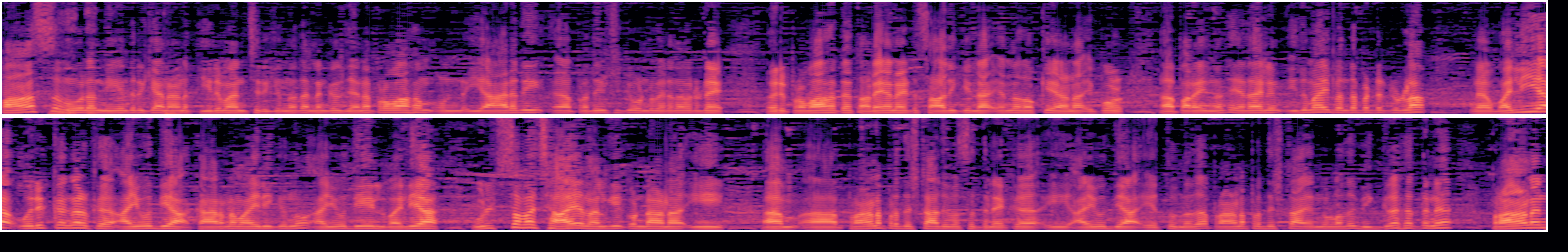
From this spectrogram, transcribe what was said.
പാസ് മൂലം നിയന്ത്രിക്കാനാണ് തീരുമാനിച്ചിരിക്കുന്നത്. അല്ലെങ്കിൽ ജനപ്രവാഹം ഈ ആരതി പ്രതീക്ഷിച്ചുകൊണ്ട് വരുന്നവരുടെ ഒരു പ്രവാഹത്തെ തടയാനായിട്ട് സാധിക്കില്ല എന്നതൊക്കെയാണ് ഇപ്പോൾ പറയുന്നത്. ഏതായാലും ഇതുമായി ബന്ധപ്പെട്ടിട്ടുള്ള വലിയ ഒരുക്കങ്ങൾക്ക് അയോധ്യ കാരണമായിരിക്കുന്നു. അയോധ്യയിൽ വലിയ ഉത്സവ ഛായ നൽകിക്കൊണ്ടാണ് ഈ പ്രാണപ്രതിഷ്ഠാ ദിവസത്തിലേക്ക് ഈ അയോധ്യ എത്തുന്നത്. പ്രാണപ്രതിഷ്ഠ എന്നുള്ളത് വിഗ്രഹത്തിന് പ്രാണൻ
